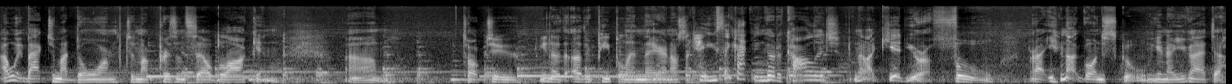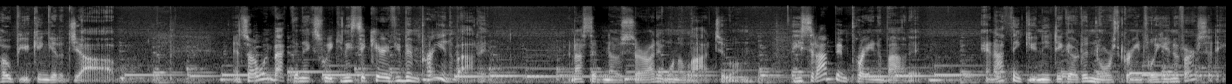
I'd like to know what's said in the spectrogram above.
I went back to my dorm, to my prison cell block, and um, talked to you know the other people in there, and I was like, "Hey, you think I can go to college?" And they're like, "Kid, you're a fool, right? You're not going to school. You know, you're gonna have to hope you can get a job." And so I went back the next week, and he said, "Kerry, have you been praying about it?" And I said, "No, sir. I didn't want to lie to him." He said, "I've been praying about it, and I think you need to go to North Greenville University."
